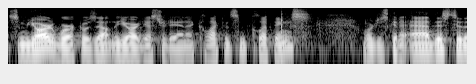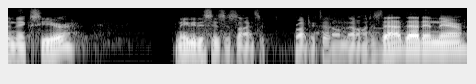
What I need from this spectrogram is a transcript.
some yard work. I was out in the yard yesterday and I collected some clippings. We're just going to add this to the mix here. Maybe this is a science project. I don't know. Just add that in there.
